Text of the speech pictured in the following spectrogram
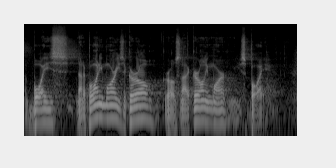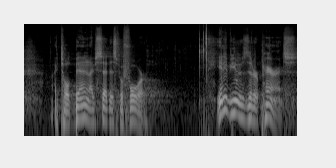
a boy's not a boy anymore, he's a girl, girl's not a girl anymore, he's a boy. I told Ben, and I've said this before any of you that are parents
